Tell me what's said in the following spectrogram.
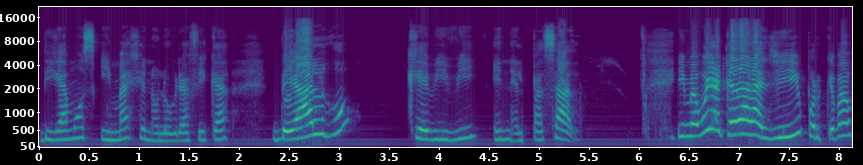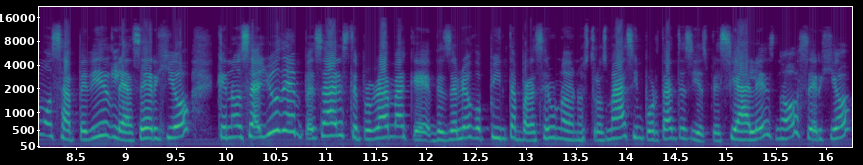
digamos, imagen holográfica de algo que viví en el pasado. Y me voy a quedar allí porque vamos a pedirle a Sergio que nos ayude a empezar este programa que desde luego pinta para ser uno de nuestros más importantes y especiales, ¿no, Sergio?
